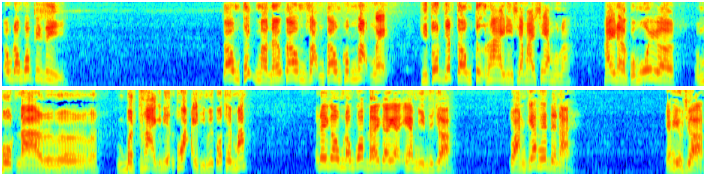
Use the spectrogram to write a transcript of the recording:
Các ông đóng góp cái gì? Các ông thích mà nếu các ông giọng các ông không ngọng ấy, thì tốt nhất các ông tự like đi xem ai xem không nào. Hay là có mỗi ờ, một là ờ, bật hai cái điện thoại thì mới có thêm mắt. Ở đây các ông đóng góp đấy, các em nhìn thấy chưa? Toàn ghép hết đây này. Em hiểu chưa?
